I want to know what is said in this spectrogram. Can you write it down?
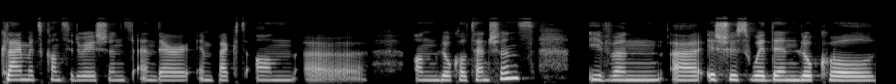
climate considerations and their impact on uh, on local tensions, even uh, issues within local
